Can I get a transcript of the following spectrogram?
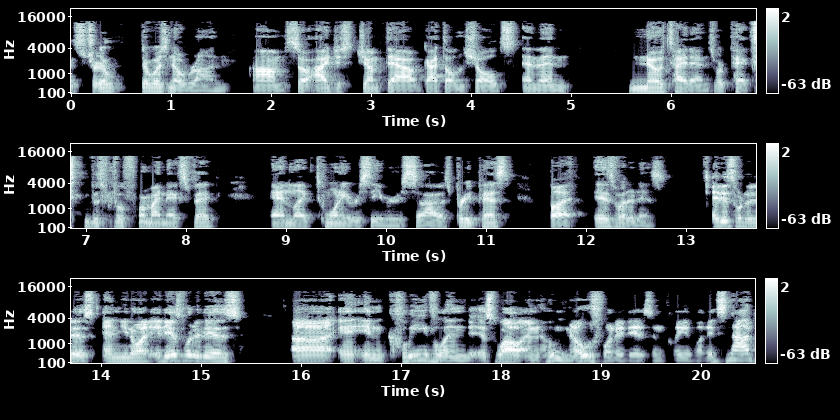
It's true. There there was no run. Um, so I just jumped out, got Dalton Schultz, and then no tight ends were picked before my next pick, and like 20 receivers. So I was pretty pissed, but it is what it is. It is what it is, and you know what? It is what it is uh, in, in Cleveland as well. And who knows what it is in Cleveland? It's not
